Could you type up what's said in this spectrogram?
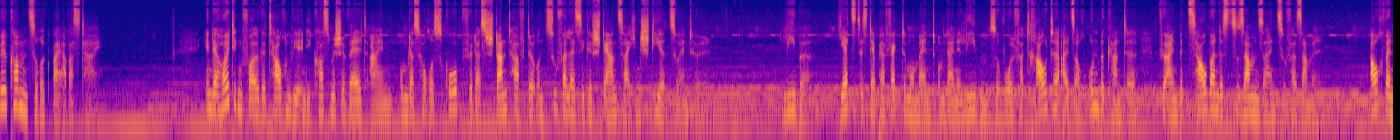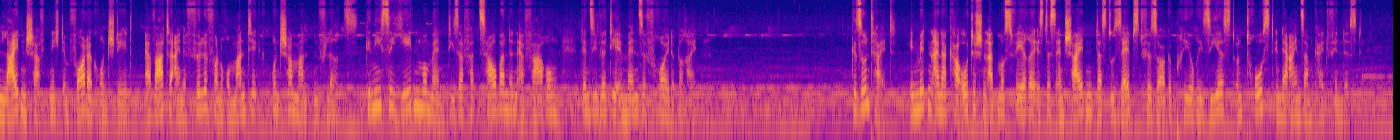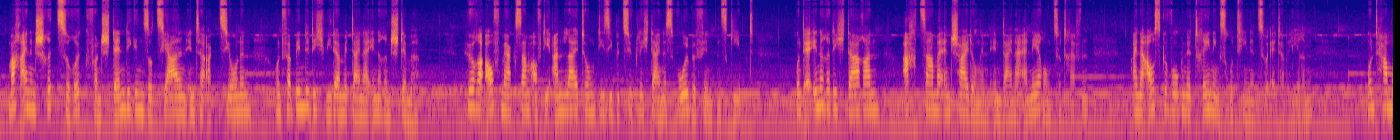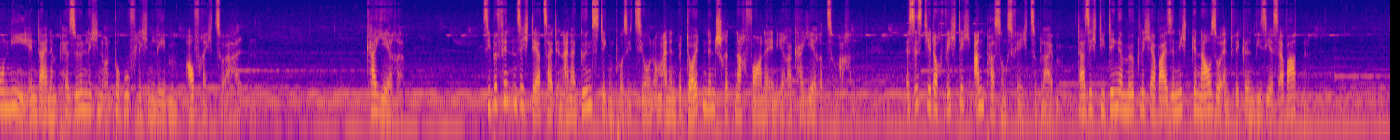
Willkommen zurück bei Avastai. In der heutigen Folge tauchen wir in die kosmische Welt ein, um das Horoskop für das standhafte und zuverlässige Sternzeichen Stier zu enthüllen. Liebe, jetzt ist der perfekte Moment, um deine Lieben, sowohl Vertraute als auch Unbekannte, für ein bezauberndes Zusammensein zu versammeln. Auch wenn Leidenschaft nicht im Vordergrund steht, erwarte eine Fülle von Romantik und charmanten Flirts. Genieße jeden Moment dieser verzaubernden Erfahrung, denn sie wird dir immense Freude bereiten. Gesundheit. Inmitten einer chaotischen Atmosphäre ist es entscheidend, dass du Selbstfürsorge priorisierst und Trost in der Einsamkeit findest. Mach einen Schritt zurück von ständigen sozialen Interaktionen und verbinde dich wieder mit deiner inneren Stimme. Höre aufmerksam auf die Anleitung, die sie bezüglich deines Wohlbefindens gibt, und erinnere dich daran, achtsame Entscheidungen in deiner Ernährung zu treffen, eine ausgewogene Trainingsroutine zu etablieren und Harmonie in deinem persönlichen und beruflichen Leben aufrechtzuerhalten. Karriere. Sie befinden sich derzeit in einer günstigen Position, um einen bedeutenden Schritt nach vorne in ihrer Karriere zu machen. Es ist jedoch wichtig, anpassungsfähig zu bleiben, da sich die Dinge möglicherweise nicht genauso entwickeln, wie Sie es erwarten.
